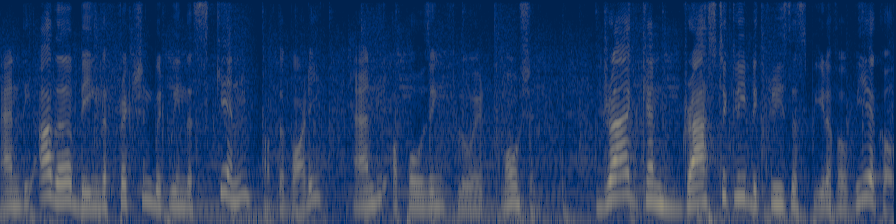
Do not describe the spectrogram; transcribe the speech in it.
and the other being the friction between the skin of the body and the opposing fluid motion. Drag can drastically decrease the speed of a vehicle.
